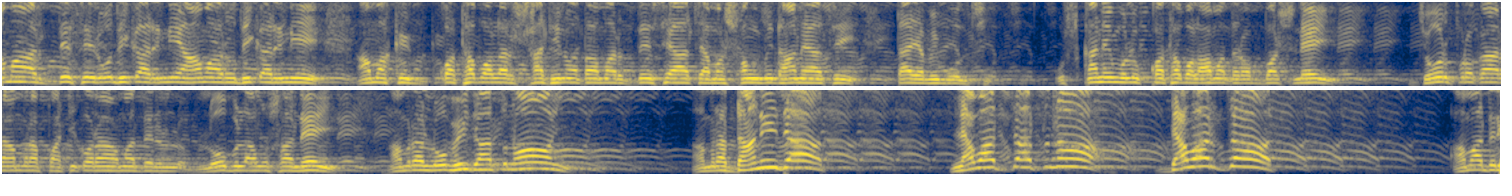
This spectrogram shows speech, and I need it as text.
আমার দেশের অধিকার নিয়ে, আমার অধিকার নিয়ে আমাকে কথা বলার স্বাধীনতা আমার দেশে আছে, আমার সংবিধানে আছে, তাই আমি বলছি। উস্কানিমূলক কথা বলা আমাদের অভ্যাস নেই। জোর প্রকার আমরা পার্টি করা, আমাদের লোভ লালসা নেই। আমরা লোভী জাত নয় আমরা দানি জাত লেওয়ার জাত না, দেওয়ার জাত। আমাদের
